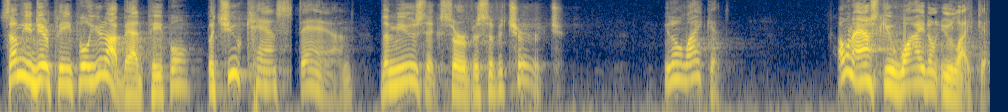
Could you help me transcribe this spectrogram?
Some of you, dear people, you're not bad people, but you can't stand the music service of a church. You don't like it. I want to ask you, why don't you like it?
